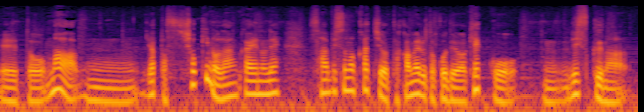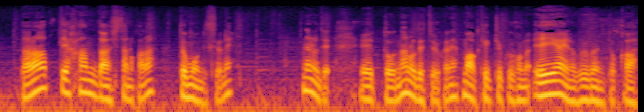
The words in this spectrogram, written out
えーとまあ、うんやっぱ初期の段階のねサービスの価値を高めるところでは結構、うん、リスクなだなって判断したのかなって思うんですよね。なので、えっ、と、なのでというかね、まあ結局この AI の部分とか、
